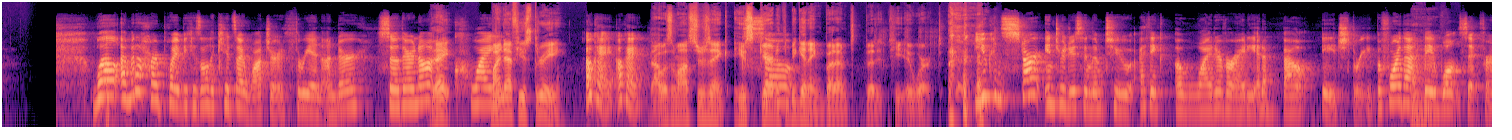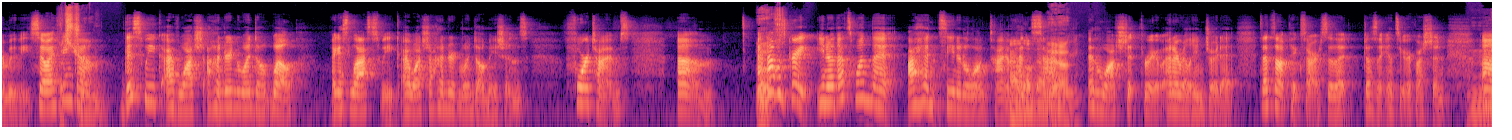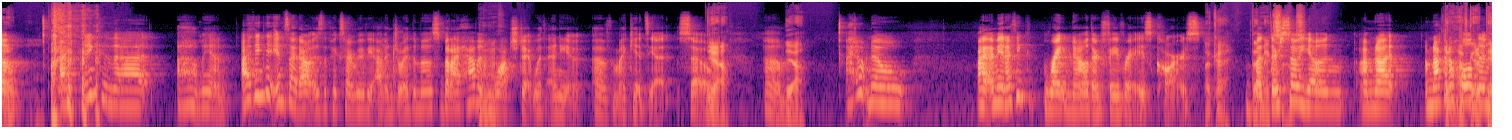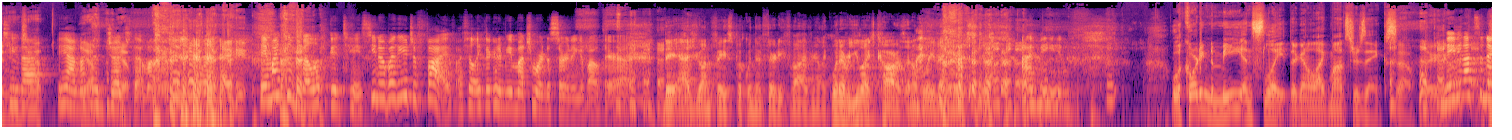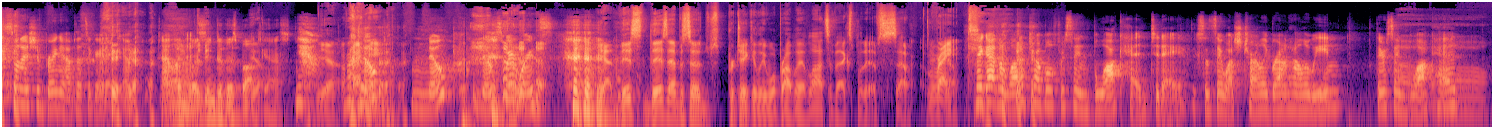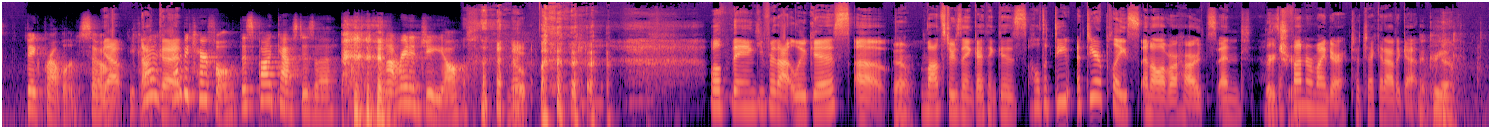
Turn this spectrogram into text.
Well, I'm at a hard point because all the kids I watch are three and under, so they're not Hey, quite. My nephew's three. Okay, okay. That was a Monsters Inc. He's was scared at the beginning, but um, but it, he, it worked. you can start introducing them to, I think, a wider variety at about age three. Before that, they won't sit for a movie. So I Mm-hmm. Think um, this week I've watched 101 Dal. Well, I guess last week I watched 101 Dalmatians four times. Um, and that was great. You know, that's one that I hadn't seen in a long time. I hadn't love that sat movie. And watched it through, and I really enjoyed it. That's not Pixar, so that doesn't answer your question. no. Um, I think that oh man, I think that Inside Out is the Pixar movie I've enjoyed the most, but I haven't watched it with any of my kids yet. So Mm. yeah, um, yeah. I don't know. I, I mean, I think right now their favorite is Cars, Okay, that but makes they're sense. so young. I'm not. I'm not going to hold them to opinions that. Yeah, I'm not Yeah. going to judge Yep. them on their right. They might develop good taste. You know, by the age of five, I feel like they're going to be much more discerning about their. Uh, They add you on Facebook when they're 35, and you're like, whatever, you liked cars. I don't believe any of your stuff. I mean, Well, according to me and Slate, they're gonna like Monsters Inc. So there you maybe go. that's the next one I should bring up. That's a great idea. I Have love them listen to this podcast. Yeah, Nope. Nope. No swear words. yeah. This this episode particularly will probably have lots of expletives. So there you go. Right. They got in a lot of trouble for saying blockhead today since they watched Charlie Brown Halloween. They're saying blockhead. Oh. Big problem. So Yep, you not gotta, good. gotta be careful. This podcast is a not rated G, y'all. Nope. Well, thank you for that, Lucas. Um, yeah. Monsters Inc. I think is hold a deep, a dear place in all of our hearts, and Very it's a true. fun reminder to check it out again. Agreed. Yeah.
